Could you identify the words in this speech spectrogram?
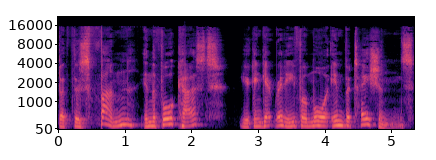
But there's fun in the forecast. You can get ready for more invitations.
